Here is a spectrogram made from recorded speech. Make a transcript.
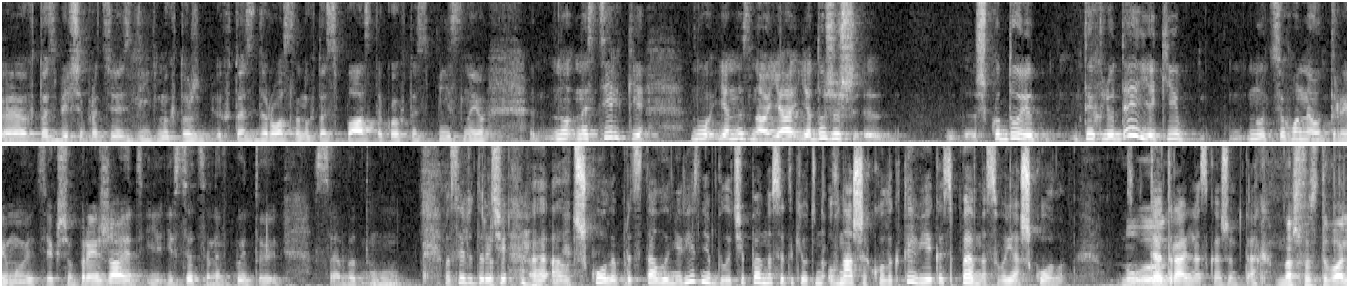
Е, хтось більше працює з дітьми, хтось хтось з дорослими, хтось з пластикою, хтось з піснею. Ну настільки, ну я не знаю, я, я дуже ж, е, шкодую тих людей, які. Ну, цього не отримують, якщо приїжджають і, і все це не впитують в себе. Тому Василю, до речі, е, а от школи представлення різні були? Чи певно все-таки от в наших колективі є якась певна своя школа? Ну, е, Театральна, скажімо так. Наш фестиваль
